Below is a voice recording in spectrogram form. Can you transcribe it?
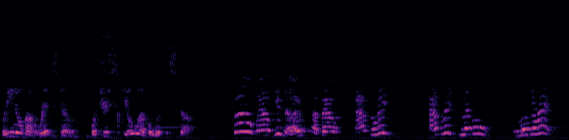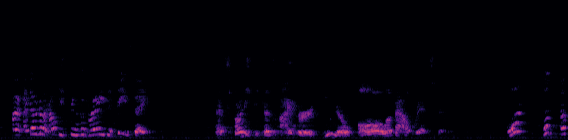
What do you know about redstone? What's your skill level with the stuff? Well, well, you know, about average, average level, moderate. I, I don't know how these things are graded these days. That's funny because I heard you know all about redstone. What? What? Uh,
